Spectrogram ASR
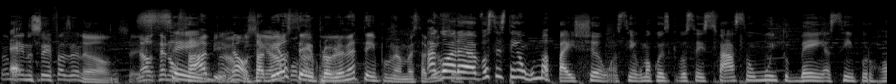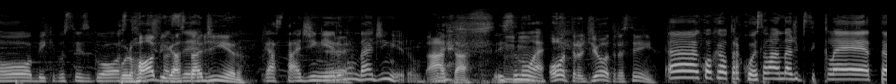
Também não sei fazer, não. Não sei. Não, você Sei. não sabe? Não, Não, saber eu sei. O problema é coisa. tempo mesmo, mas saber eu Agora, vocês têm alguma paixão, assim, alguma coisa que vocês façam muito bem, assim, por hobby, que vocês gostam Por de hobby, fazer? gastar dinheiro. Gastar dinheiro É. não dá dinheiro. Ah, né? tá. Isso não é. Outra, de outra, sim? Ah, qualquer outra coisa, sei lá, andar de bicicleta.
